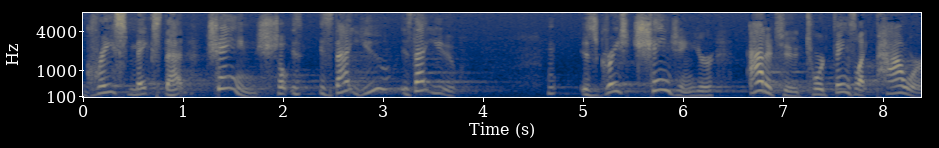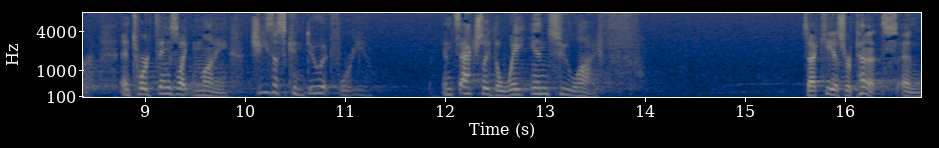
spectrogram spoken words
Grace makes that change. So, is, is that you? Is that you? Is grace changing your attitude toward things like power and toward things like money? Jesus can do it for you. And it's actually the way into life. Zacchaeus repents and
